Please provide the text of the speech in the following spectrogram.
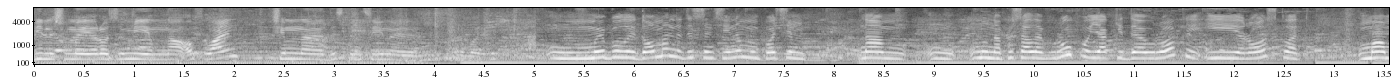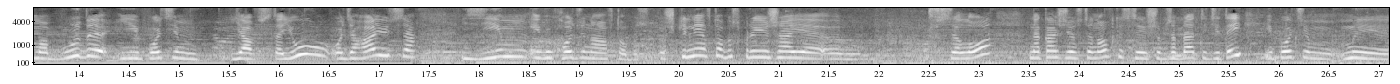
Більше ми розуміємо на офлайн, чим на дистанційній роботі. Ми були вдома на дистанційному, потім нам ну, написали в групу, як іде уроки і розклад. Мама буде, і потім я встаю, одягаюся, їм і виходжу на автобус. Шкільний автобус приїжджає е, в село на кожній установці, стоїть, щоб забрати дітей, і потім ми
